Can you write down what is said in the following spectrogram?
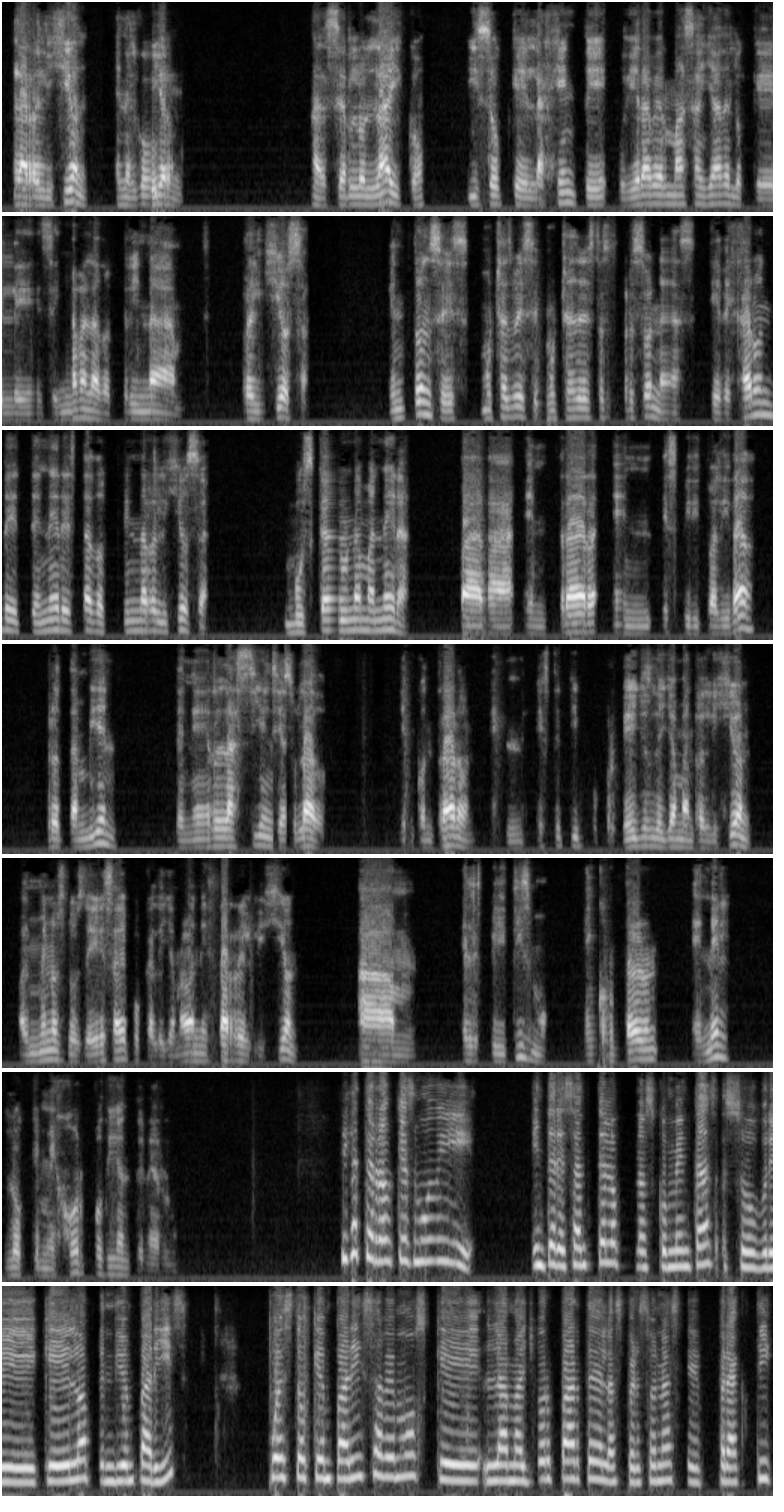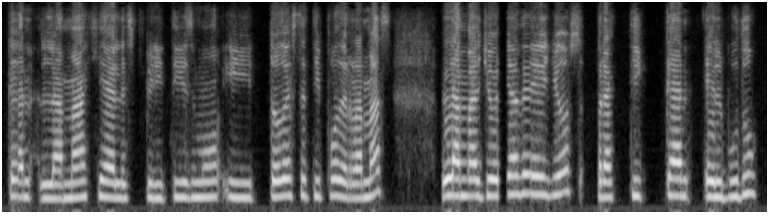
la religión en el gobierno. Al hacerlo laico, hizo que la gente pudiera ver más allá de lo que le enseñaba la doctrina religiosa. Entonces, muchas veces, muchas de estas personas que dejaron de tener esta doctrina religiosa, buscaron una manera para entrar en espiritualidad, pero también tener la ciencia a su lado. Y encontraron en este tipo, porque ellos le llaman religión, al menos los de esa época le llamaban esta religión, el espiritismo, encontraron en él lo que mejor podían tenerlo. Fíjate, Rob, que es muy interesante lo que nos comentas sobre que él lo aprendió en París puesto que en París sabemos que la mayor parte de las personas que practican la magia, el espiritismo y todo este tipo de ramas, la mayoría de ellos practican el vudú.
